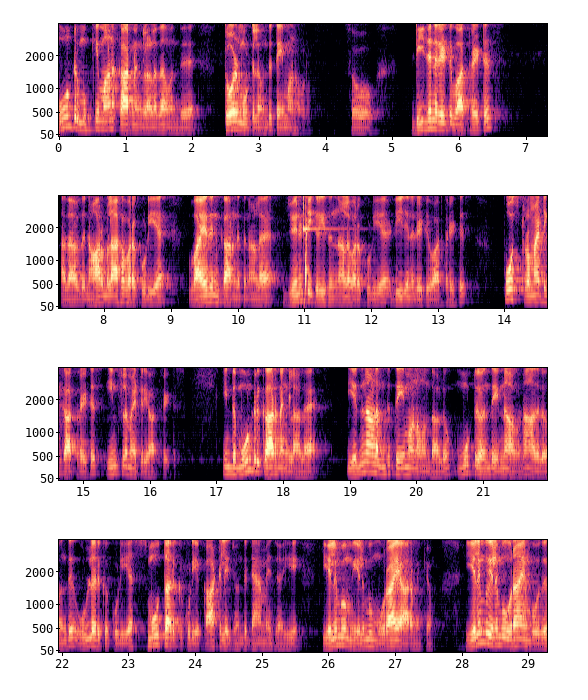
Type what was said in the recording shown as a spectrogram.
மூன்று முக்கியமான காரணங்களால் தான் வந்து தோல் மூட்டில் வந்து தேய்மானம் வரும். ஸோ டீஜெனரேட்டிவ் ஆர்த்ரைட்டிஸ் அதாவது நார்மலாக வரக்கூடிய வயதின் காரணத்தினால ஜெனட்டிக் ரீசன்னால் வரக்கூடிய degenerative arthritis post traumatic arthritis inflammatory arthritis இந்த மூன்று காரணங்களால் எதனால் வந்து தேய்மானம் வந்தாலும் மூட்டு வந்து என்ன ஆகும்னா அதில் வந்து உள்ளே இருக்கக்கூடிய ஸ்மூத்தாக இருக்கக்கூடிய காட்டிலேஜ் வந்து டேமேஜ் ஆகி எலும்பும் எலும்பும் உராய ஆரம்பிக்கும். எலும்பு எலும்பு உராயும் போது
